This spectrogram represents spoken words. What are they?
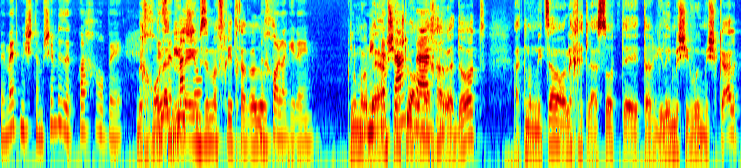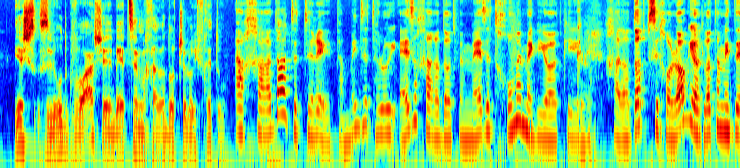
באמת משתמשים בזה כל כך הרבה. בכל הגילאים משהו, זה מפחית חרדות? בכל הגילאים. כלומר, בן אדם שיש לו הרבה חרדות, את ממליצה הולכת לעשות uh, תרגילים בשיווי משקל, יש סבירות גבוהה שבעצם החרדות שלו יפחתו. החרדות, זה תראי, תמיד זה תלוי איזה חרדות ומאיזה תחום הן מגיעות, כי כן. חרדות פסיכולוגיות לא תמיד, אה,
